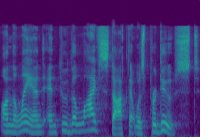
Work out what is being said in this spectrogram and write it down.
on the land and through the livestock that was produced.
